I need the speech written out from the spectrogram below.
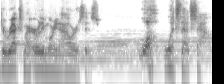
directs my early morning hours is whoa, what's that sound?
